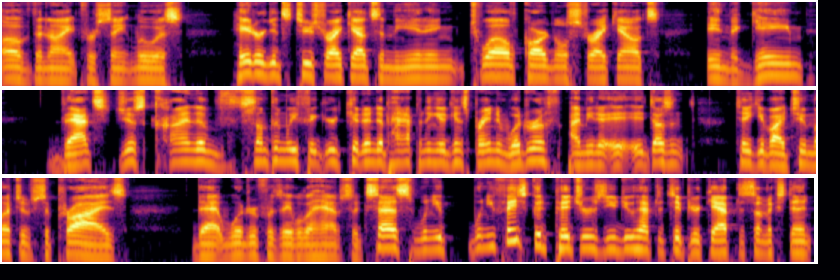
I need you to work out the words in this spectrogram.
of the night for St. Louis. Hader gets two strikeouts in the inning, 12 Cardinal strikeouts in the game. That's just kind of something we figured could end up happening against Brandon Woodruff. I mean, it, it doesn't take you by too much of surprise that Woodruff was able to have success. When you when you face good pitchers, you do have to tip your cap to some extent.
